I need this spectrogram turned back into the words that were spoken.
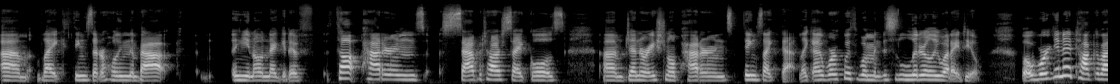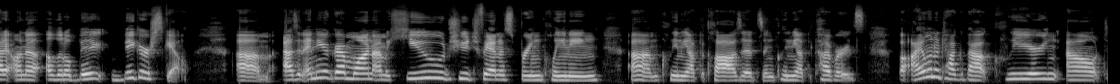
um, like things that are holding them back, you know, negative thought patterns, sabotage cycles, um, generational patterns, things like that. Like I work with women, this is literally what I do. But we're gonna talk about it on a, a little bit bigger scale. Um, as an Enneagram 1, I'm a huge, huge fan of spring cleaning, um, cleaning out the closets and cleaning out the cupboards. But I wanna talk about clearing out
